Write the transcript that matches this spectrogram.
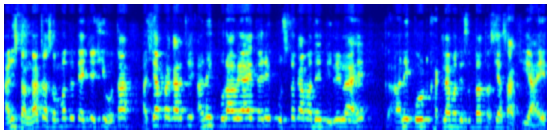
आणि संघाचा संबंध त्याच्याशी होता. अशा प्रकारचे अनेक पुरावे आहेत अनेक पुस्तकामध्ये दिलेलं आहे. अनेक कोर्ट खटल्यामध्ये सुद्धा तशा साक्षी आहेत.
